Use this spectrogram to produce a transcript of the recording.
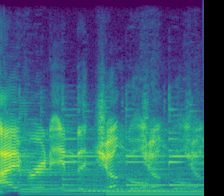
Ivern in the jungle. jungle.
